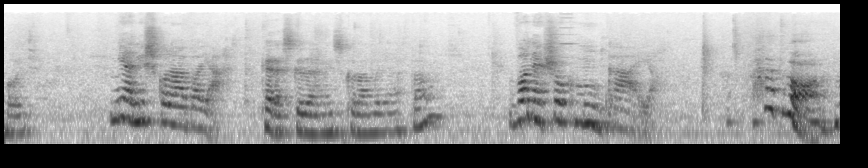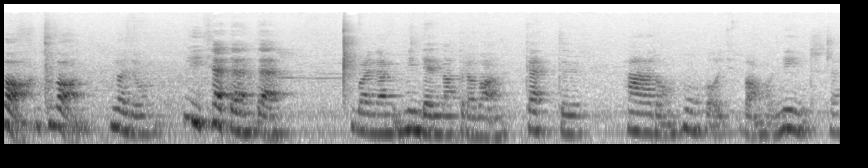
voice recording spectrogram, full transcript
hogy Milyen iskolába járt? kereskedelmi iskolába jártam. Van-e sok munkája? Hát van, van, van. Nagyon. Így hetente, majdnem minden napra van. Kettő, három, hú, hogy van, hogy nincs, de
